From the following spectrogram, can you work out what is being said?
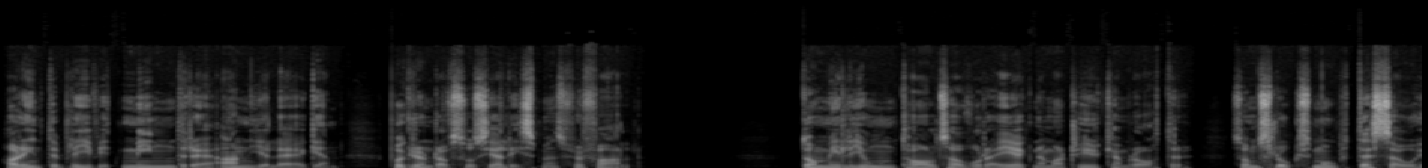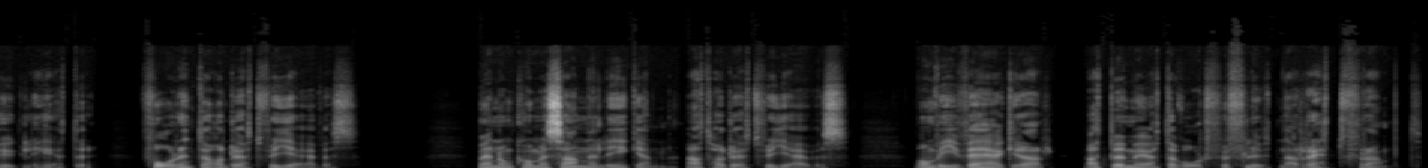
har inte blivit mindre angelägen på grund av socialismens förfall. De miljontals av våra egna martyrkamrater som slogs mot dessa ohyggligheter får inte ha dött förgäves. Men de kommer sannoliken att ha dött förgäves om vi vägrar att bemöta vårt förflutna rättframt,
